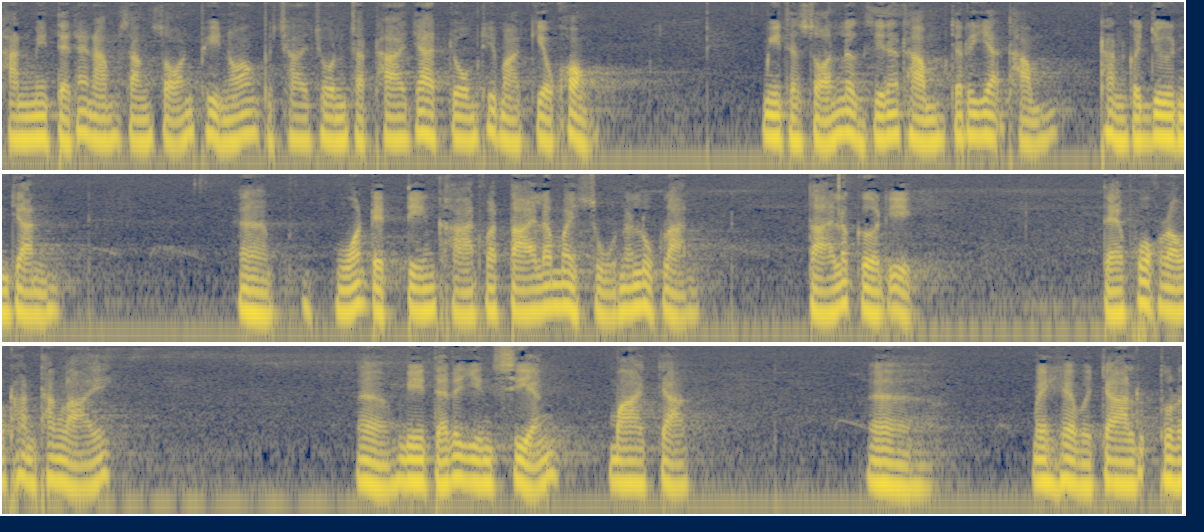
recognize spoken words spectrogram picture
ท่านมีแต่แนะนำสั่งสอนพี่น้องประชาชนศรัทธาญาติโยมที่มาเกี่ยวข้อง มีแต่สอนเรื่องศีลธรรม จริยธรรม ท่านก็ยืนยันหัวเด็ดตีนขาดว่าตายแล้วไม่สูญนะลูกหลาน ตายแล้วเกิดอีก แต่พวกเราท่านทั้งหลายมีแต่ได้ยินเสียงมาจากไม่ใช่ว่าจาทุร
